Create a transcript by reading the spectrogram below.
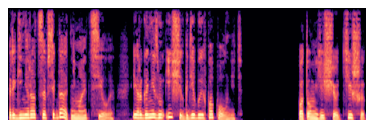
Регенерация всегда отнимает силы, и организм ищет, где бы их пополнить. Потом еще тише,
